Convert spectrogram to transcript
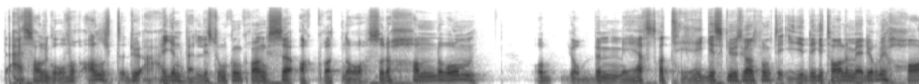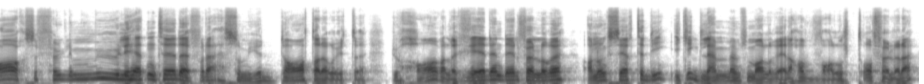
Det er salg overalt. Du er i en veldig stor konkurranse akkurat nå. Så det handler om å jobbe mer strategisk i utgangspunktet i digitale medier. Og vi har selvfølgelig muligheten til det, for det er så mye data der ute. Du har allerede en del følgere. Annonser til de. Ikke glem hvem som allerede har valgt å følge deg.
